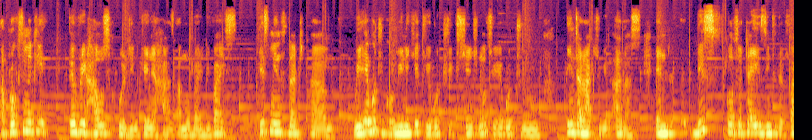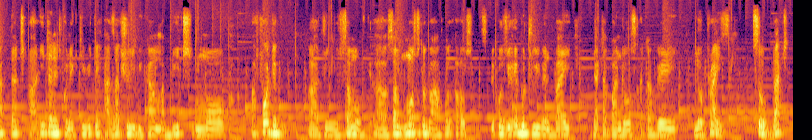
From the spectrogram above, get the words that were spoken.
approximately every household in Kenya has a mobile device. This means that um, we're able to communicate, we're able to exchange notes, we're able to interact with others. And this also ties into the fact that uh, internet connectivity has actually become a bit more affordable uh, to some of uh, some most of our households because you're able to even buy data bundles at a very low price. So that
